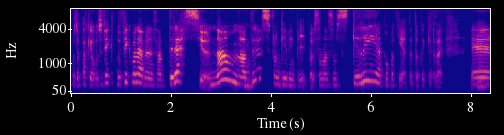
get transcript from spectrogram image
Och så packade jag, och så fick, då fick man även en sån här adress ju, namn Mm. adress från Giving People som man som skrev på paketet och skickade iväg. Mm.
